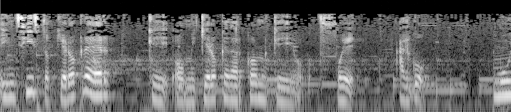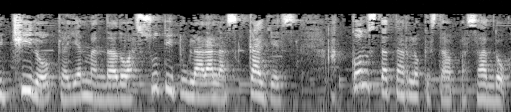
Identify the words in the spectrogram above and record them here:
insisto, quiero creer que, o me quiero quedar con que fue algo muy chido que hayan mandado a su titular a las calles a constatar lo que estaba pasando.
